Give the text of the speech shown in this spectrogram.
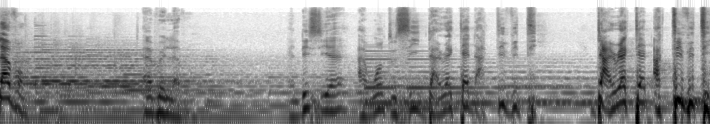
Level. Every level. And this year, I want to see directed activity. Directed activity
